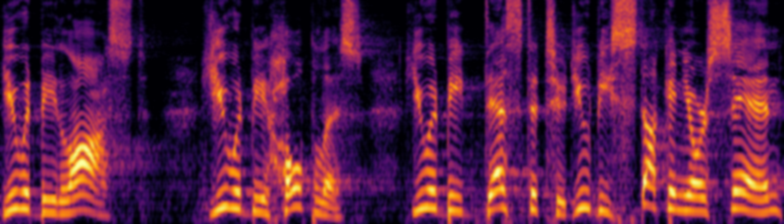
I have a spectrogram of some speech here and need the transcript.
you would be lost. You would be hopeless. You would be destitute. You would be stuck in your sin.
